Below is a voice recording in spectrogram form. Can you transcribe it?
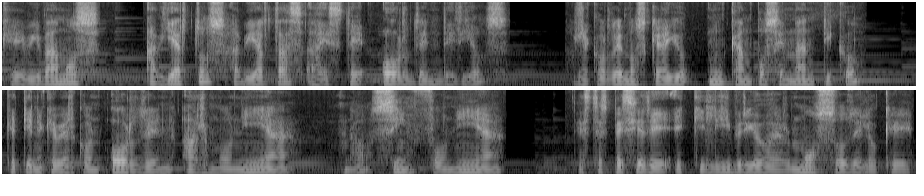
que vivamos abiertos, abiertas a este orden de Dios. Recordemos que hay un campo semántico que tiene que ver con orden, armonía, ¿no? sinfonía, esta especie de equilibrio hermoso de lo que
